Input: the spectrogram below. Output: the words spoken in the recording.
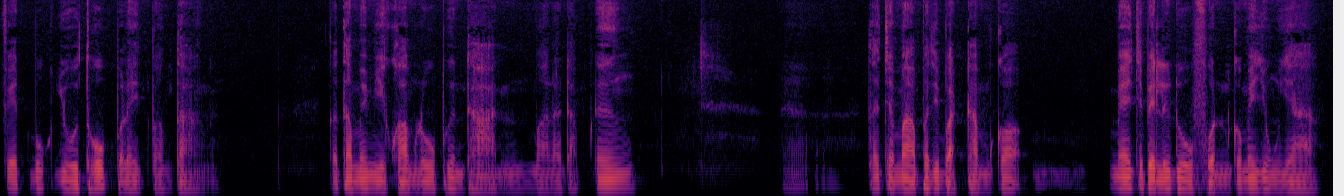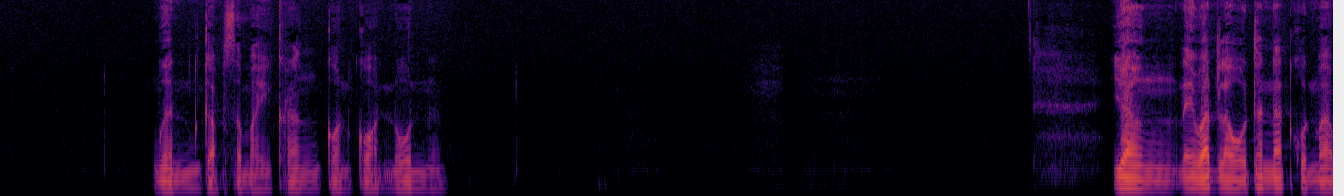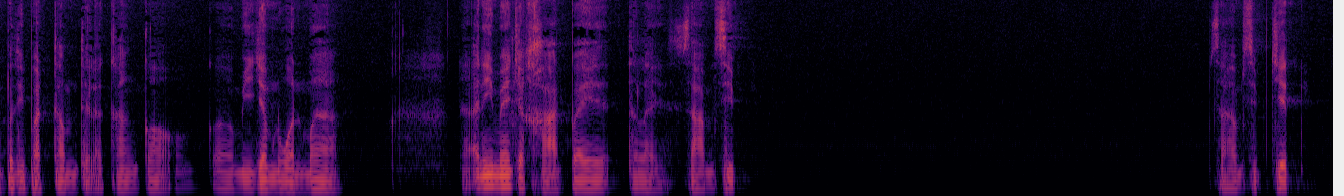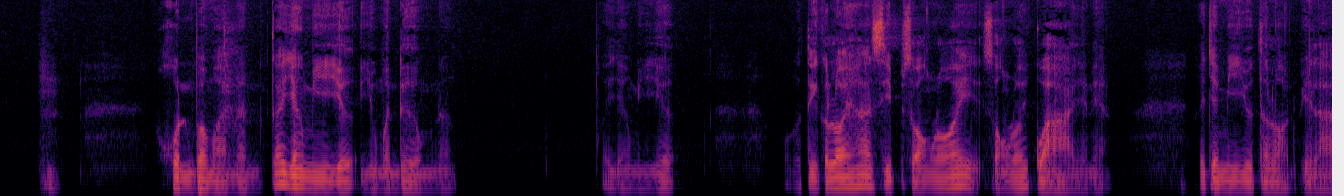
Facebook YouTube อะไรต่างๆ ก็ทำให้มีความรู้พื้นฐานมาระดับหนึ่ง ถ้าจะมาปฏิบัติธรรมก็แม้จะเป็นฤดูฝนก็ไม่ยุ่งยาก เหมือนกับสมัยครั้งก่อนๆโน้นนะอย่างในวัดเราท่านนัดคนมาปฏิบัติธรรมแต่ละครั้งก็ก็มีจำนวนมาก อันนี้แม้จะขาดไปเท่าไหร่สามสิบสามสิบเจ็ดคนประมาณนั้น ก็ยังมีเยอะอยู่เหมือนเดิมนะ ก็ยังมีเยอะ ปกติก็ร้อยห้าสิบสองร้อยสองร้อยกว่าอย่างเนี้ยก็จะมีอยู่ตลอดเวลา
